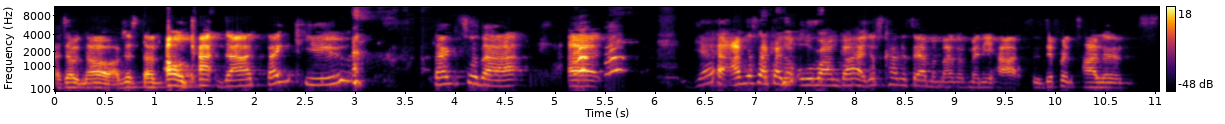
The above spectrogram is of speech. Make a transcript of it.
I don't know, I've just done, oh, cat dad, thank you. Thanks for that. Uh, yeah, I'm just that kind of all round guy. I just kind of say I'm a man of many hats. There's different talents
